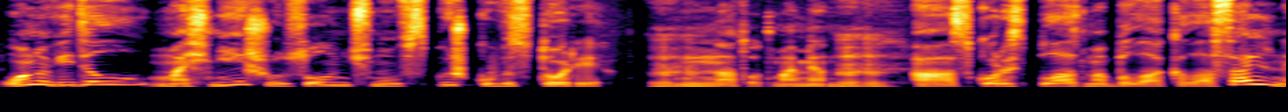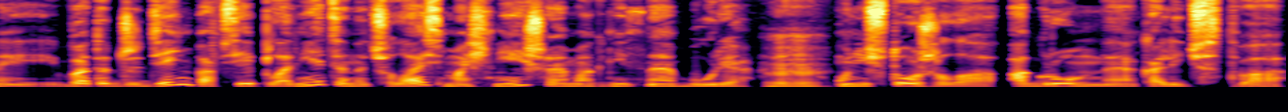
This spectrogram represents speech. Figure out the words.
он увидел мощнейшую солнечную вспышку в истории угу. на тот момент. Угу. А скорость плазмы была колоссальной. В этот же день по всей планете началась мощнейшая магнитная буря. Угу. Уничтожила огромное количество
